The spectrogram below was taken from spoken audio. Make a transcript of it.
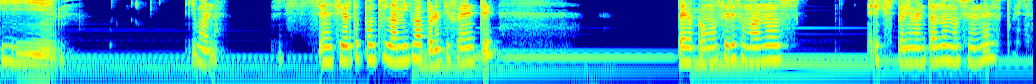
y, y bueno, en cierto punto es la misma, pero es diferente. Pero como seres humanos experimentando emociones, pues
